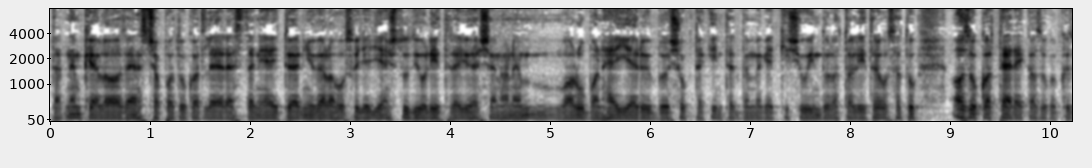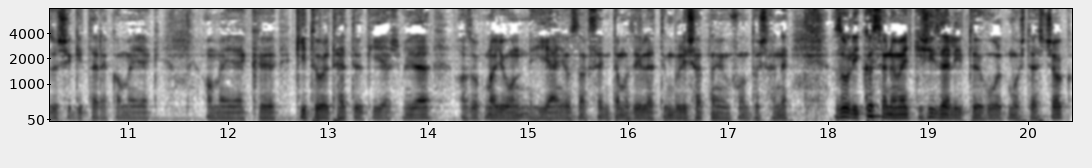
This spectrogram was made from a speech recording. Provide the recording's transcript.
tehát nem kell az ENSZ csapatokat leereszteni egy törnyűvel ahhoz, hogy egy ilyen stúdió létrejöhessen, hanem valóban helyi erőből sok tekintetben meg egy kis jó indulata létrehozható. Azok a terek, azok a közösségi terek, amelyek, amelyek kitölthetők ilyesmivel, azok nagyon hiányoznak szerintem az életünkből, és hát nagyon fontos lenne. Zoli, köszönöm, egy kis izelítő volt most ez csak.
